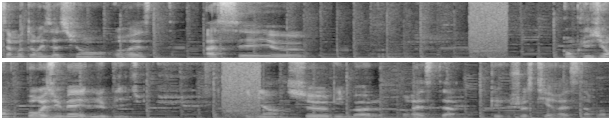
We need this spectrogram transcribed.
sa motorisation reste assez... Euh, conclusion, pour résumer, le Blitz, eh bien, ce gimbal reste quelque chose qui reste à voir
